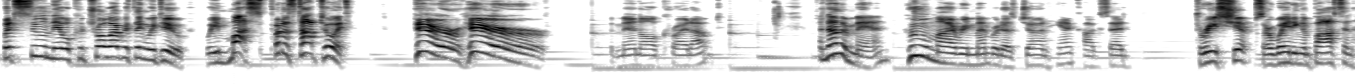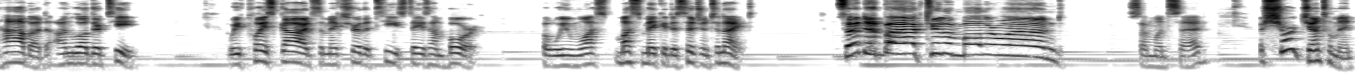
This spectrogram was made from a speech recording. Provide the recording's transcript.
but soon they will control everything we do. We must put a stop to it. Hear, hear! The men all cried out. Another man, whom I remembered as John Hancock, said, Three ships are waiting in Boston Harbor to unload their tea. We've placed guards to make sure the tea stays on board, but we must, must make a decision tonight. Send it back to the motherland, someone said. A short gentleman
